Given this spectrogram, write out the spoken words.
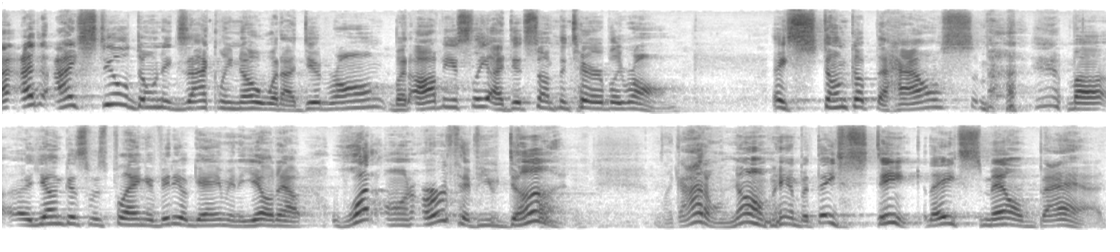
I, I, I, still don't exactly know what I did wrong, but obviously I did something terribly wrong. They stunk up the house. My, my uh, youngest was playing a video game and he yelled out, What on earth have you done? I'm like, I don't know, man, but they stink. They smell bad.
